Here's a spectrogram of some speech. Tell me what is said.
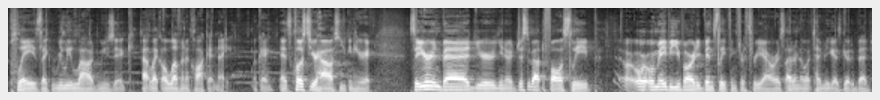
plays like really loud music at like 11 o'clock at night, okay? And it's close to your house, you can hear it. So you're in bed, you're, you know, just about to fall asleep, or, or maybe you've already been sleeping for three hours. I don't know what time you guys go to bed.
